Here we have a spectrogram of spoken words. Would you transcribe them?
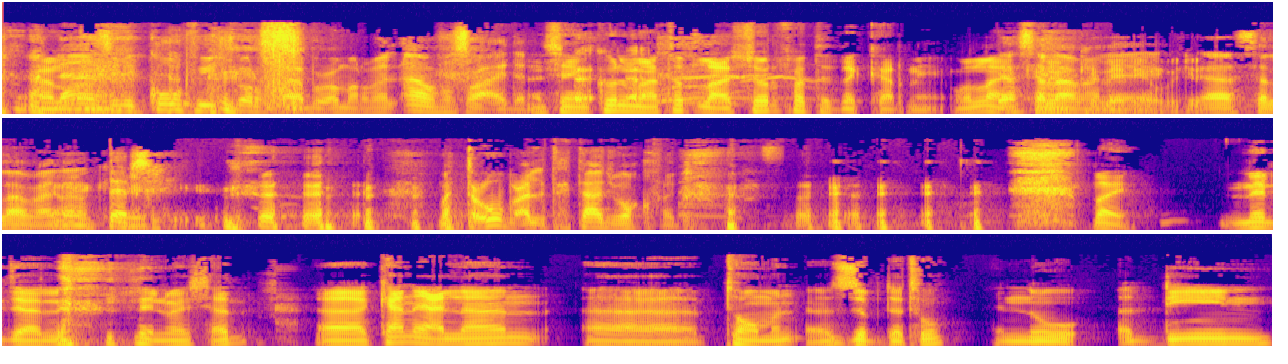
لازم يكون في شرفة يا أبو عمر من الآن فصاعدا. عشان كل ما تطلع الشرفه تتذكرني والله يا سلام عليك. يا سلام عليك. متعوب على تحتاج وقفة. طيب. نرجع للمشهد. آه كان إعلان آه تومن آه، زبدته إنه الدين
